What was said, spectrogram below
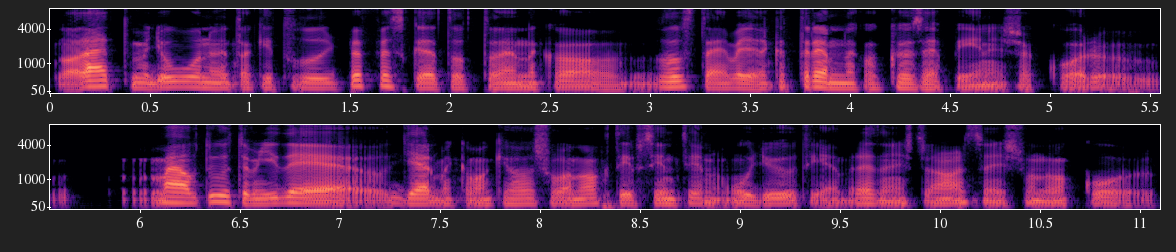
láttam egy óvónőt, aki tudod, hogy befeszkedett ott ennek az osztály, vagy ennek a teremnek a közepén, és akkor már ott ültem egy ideje, gyermekem, aki hasonlóan aktív, szintén úgy ült ilyen rezenisten arcán, és mondom, akkor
